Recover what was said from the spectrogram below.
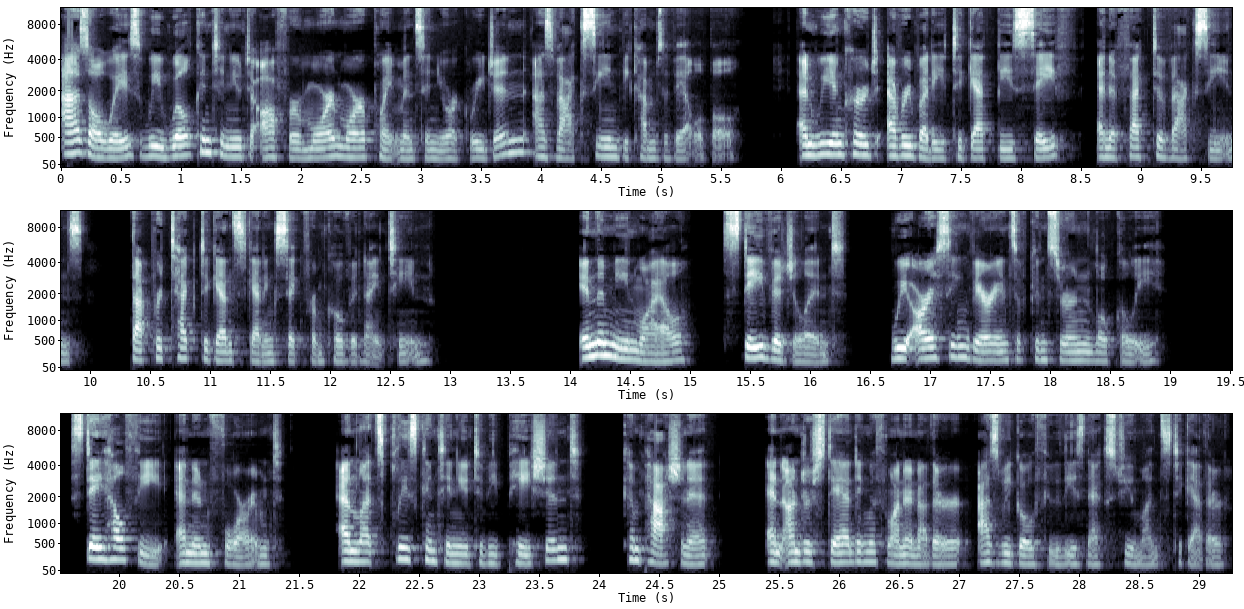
As always, we will continue to offer more and more appointments in York Region as vaccine becomes available, and we encourage everybody to get these safe and effective vaccines that protect against getting sick from COVID 19. In the meanwhile, stay vigilant we are seeing variants of concern locally. Stay healthy and informed, and let's please continue to be patient, compassionate, and understanding with one another as we go through these next few months together.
